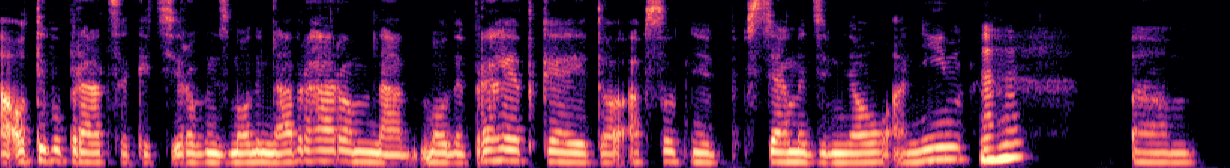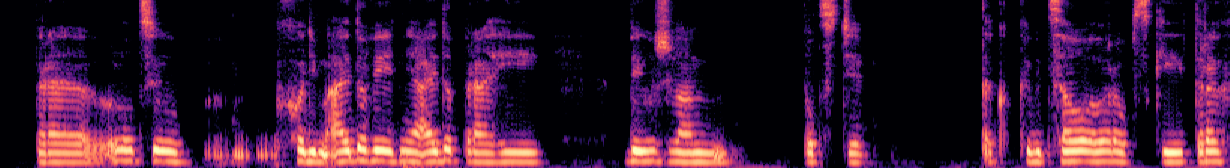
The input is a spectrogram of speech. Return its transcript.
a od typu práce. Keď robím s módnym návrhárom na módnej prehliadke, je to absolútne vzťah medzi mňou a ním. Mm-hmm. Um, pre Luciu chodím aj do Viedne, aj do Prahy, využívam v podstate ako keby celoeurópsky trh.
